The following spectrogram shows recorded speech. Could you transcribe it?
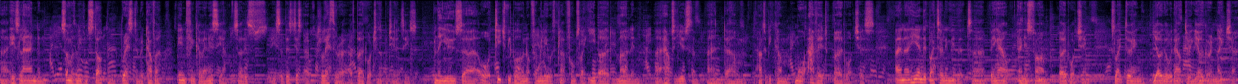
uh, his land, and some of them even stop and rest and recover in Finca Venecia. So he said there's just a plethora of bird watching opportunities. And they use uh, or teach people who are not familiar with platforms like eBird and Merlin uh, how to use them and um, how to become more avid bird watchers. And uh, he ended by telling me that uh, being out in his farm bird watching is like doing yoga without doing yoga in nature.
